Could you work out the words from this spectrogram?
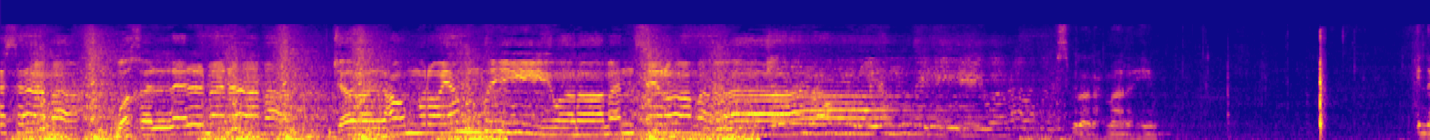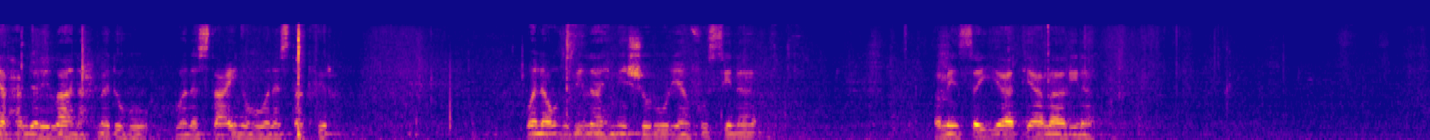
تسامى وخلى المنام. جرى العمر يمضي ورا من سراما. بسم الله الرحمن الرحيم. إن الحمد لله نحمده ونستعينه ونستغفره ونعوذ بالله من شرور أنفسنا ومن سيئات أعمالنا.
